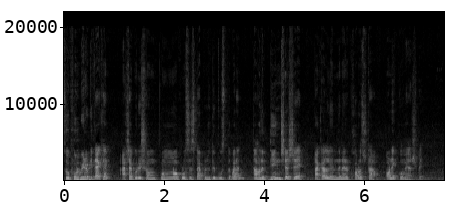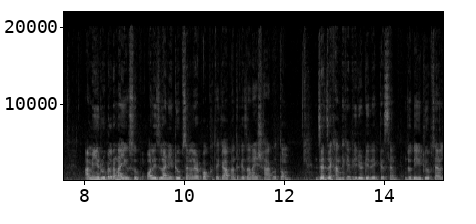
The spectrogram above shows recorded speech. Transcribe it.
সো ফুল ভিডিওটি দেখেন। আশা করি সম্পূর্ণ প্রসেসটা আপনি যদি বুঝতে পারেন, তাহলে দিন শেষে টাকা লেনদেনের খরচটা অনেক কমে আসবে। আমি রুবেল রানা ইউসুফ অল ইজলান ইউটিউব চ্যানেলের পক্ষ থেকে আপনাদেরকে জানাই স্বাগতম। যে যেখান থেকে ভিডিওটি দেখতেছেন, যদি ইউটিউব চ্যানেল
